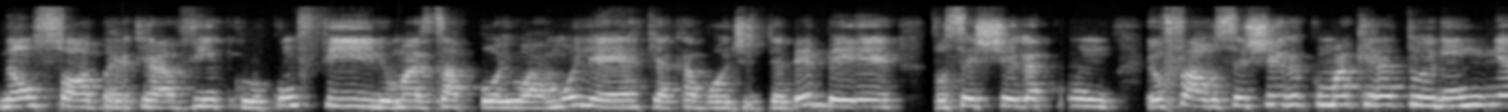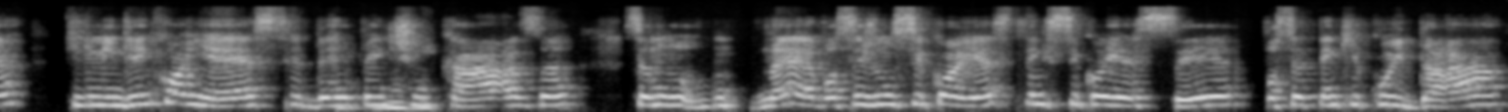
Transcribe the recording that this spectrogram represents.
não só para criar vínculo com o filho, mas apoio à mulher que acabou de ter bebê. Você chega com, eu falo, você chega com uma criaturinha que ninguém conhece, de repente uhum. em casa, você não, né, vocês não se conhecem, tem que se conhecer, você tem que cuidar,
